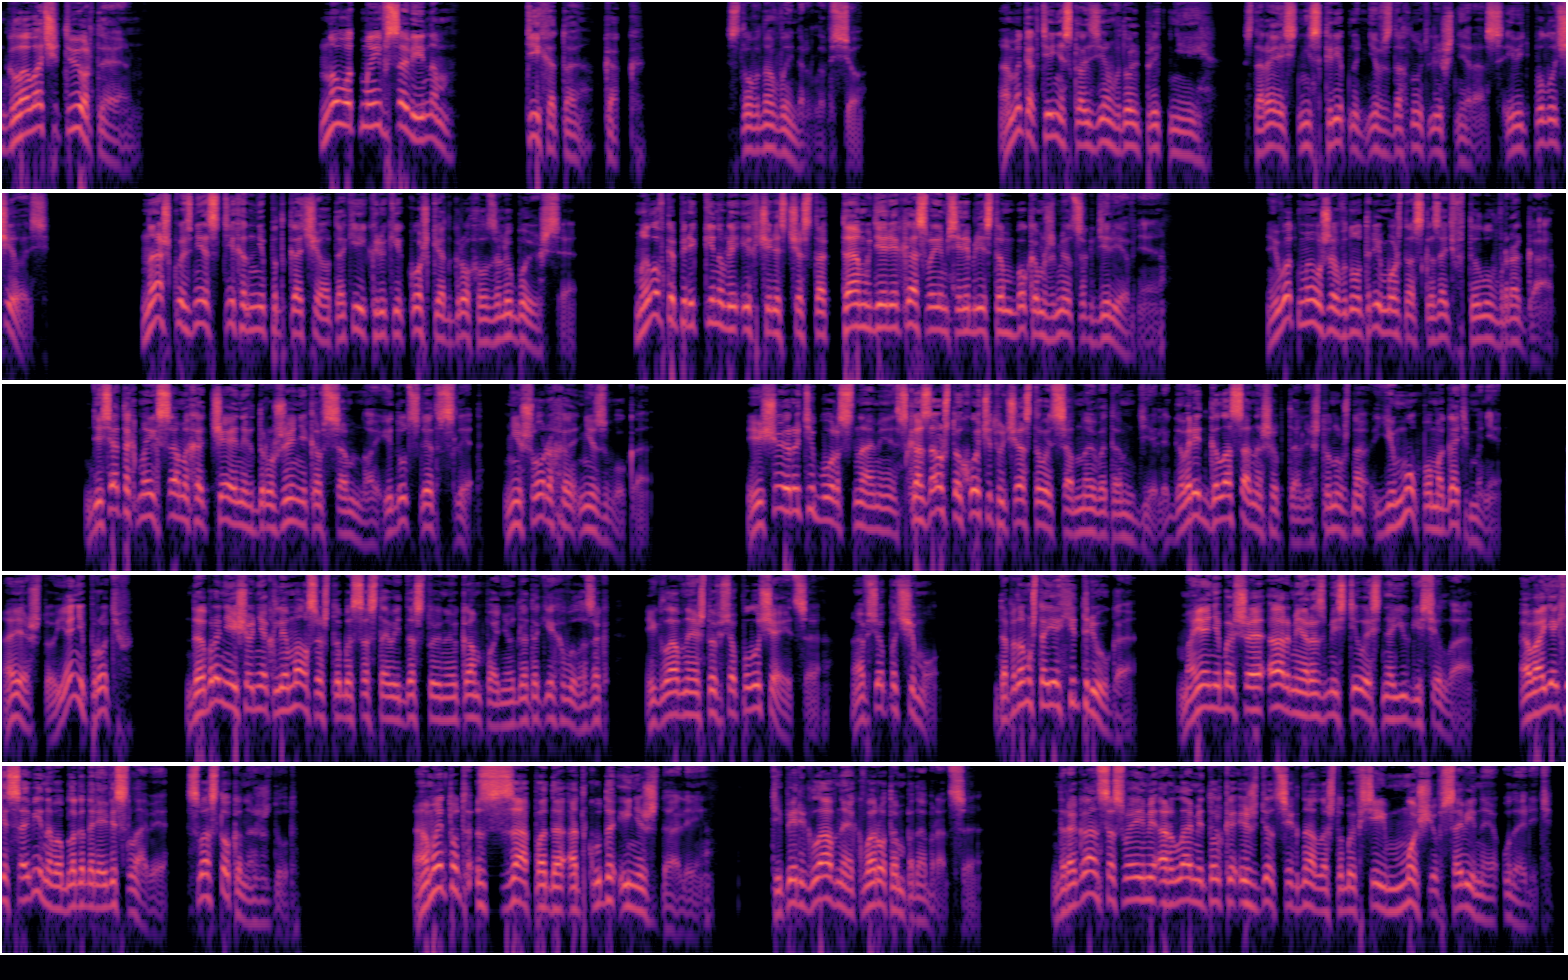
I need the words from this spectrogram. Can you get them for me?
Глава четвертая. Ну вот мы и в Савином. Тихо-то как. Словно вымерло все. А мы как тени скользим вдоль плетней, стараясь не скрипнуть, не вздохнуть лишний раз. И ведь получилось. Наш кузнец Тихон не подкачал, такие крюки-кошки отгрохал, залюбуешься. Мы ловко перекинули их через часток, там, где река своим серебристым боком жмется к деревне. И вот мы уже внутри, можно сказать, в тылу врага. Десяток моих самых отчаянных дружинников со мной идут след в след. Ни шороха, ни звука. Еще и Ратибор с нами сказал, что хочет участвовать со мной в этом деле. Говорит, голоса нашептали, что нужно ему помогать мне. А я что, я не против. Добрыня еще не оклемался, чтобы составить достойную компанию для таких вылазок. И главное, что все получается. А все почему? Да потому что я хитрюга. Моя небольшая армия разместилась на юге села. А вояки Савинова, благодаря Веславе, с востока нас ждут. А мы тут с запада, откуда и не ждали. Теперь главное — к воротам подобраться. Драган со своими орлами только и ждет сигнала, чтобы всей мощью в Савиное ударить.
